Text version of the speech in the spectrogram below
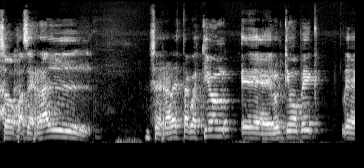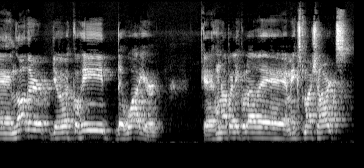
So, para cerrar, cerrar esta cuestión, eh, el último pick, eh, en Other, yo escogí The Warrior, que es una película de Mixed Martial Arts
